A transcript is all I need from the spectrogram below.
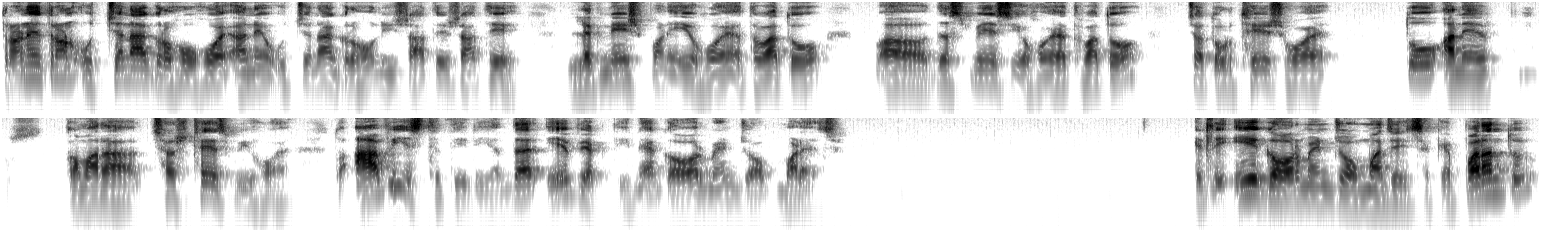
ત્રણે ત્રણ ઉચ્ચના ગ્રહો હોય અને ઉચ્ચના ગ્રહોની સાથે સાથે લગ્નેશ પણ એ હોય અથવા તો દસમેશ હોય અથવા તો ચતુર્થેશ હોય, તો અને તમારા છઠ્ઠેશ બી હોય, તો આવી સ્થિતિની અંદર એ વ્યક્તિને ગવર્મેન્ટ જોબ મળે છે. એટલે એ ગવર્મેન્ટ જોબમાં જઈ શકે. પરંતુ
